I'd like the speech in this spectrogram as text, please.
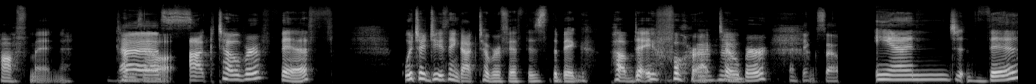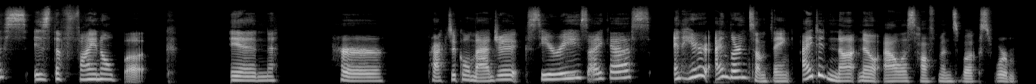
Hoffman. Comes yes. out October 5th which I do think October 5th is the big pub day for mm-hmm. October. I think so. And this is the final book in her practical magic series, I guess. And here I learned something. I did not know Alice Hoffman's books were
